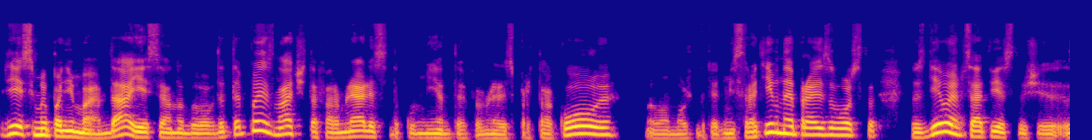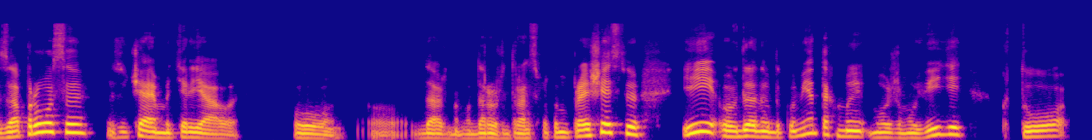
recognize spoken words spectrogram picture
Если мы понимаем, да, если оно было в ДТП, значит, оформлялись документы, оформлялись протоколы, может быть, административное производство. То есть делаем соответствующие запросы, изучаем материалы по данному дорожно-транспортному происшествию, и в данных документах мы можем увидеть, кто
